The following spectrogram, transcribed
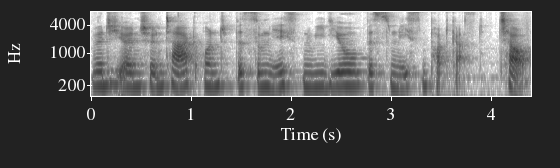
wünsche ich euch einen schönen Tag und bis zum nächsten Video, bis zum nächsten Podcast. Ciao.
